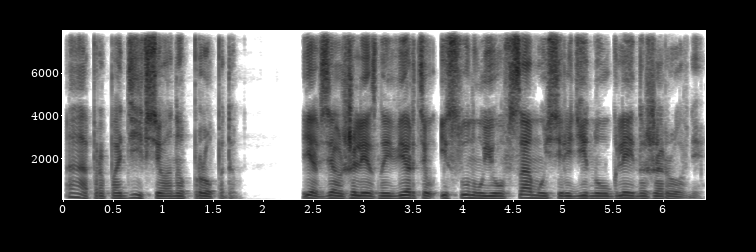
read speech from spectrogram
А, пропади все оно пропадом. Я взял железный вертел и сунул его в самую середину углей на жаровне.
